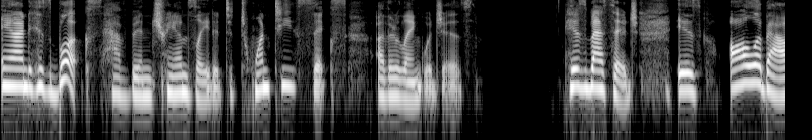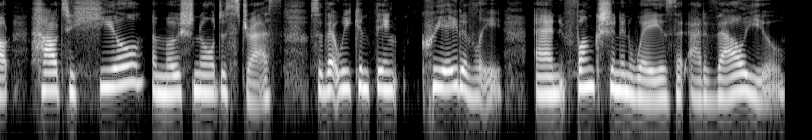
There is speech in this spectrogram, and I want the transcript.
and his books have been translated to 26 other languages. His message is all about how to heal emotional distress so that we can think creatively and function in ways that add value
